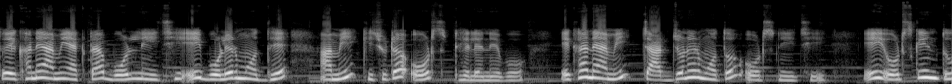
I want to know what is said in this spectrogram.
তো এখানে আমি একটা বোল নিয়েছি, এই বোলের মধ্যে আমি কিছুটা ওটস ঢেলে নেব। এখানে আমি চারজনের মতো ওটস নিয়েছি। এই ওটস কিন্তু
